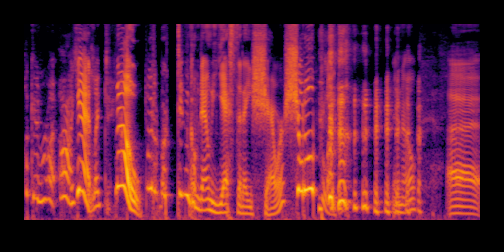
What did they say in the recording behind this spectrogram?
fucking right. Oh yeah, like no, didn't come down to yesterday's shower. Shut up, like you know. Uh,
